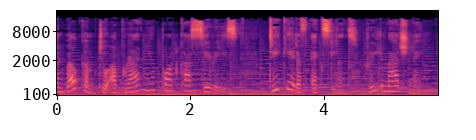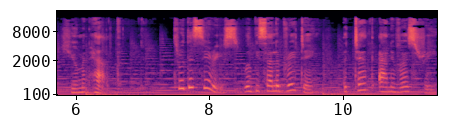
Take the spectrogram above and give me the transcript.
and welcome to our brand new podcast series, Decade of Excellence Reimagining Human Health. Through this series, we'll be celebrating the 10th anniversary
